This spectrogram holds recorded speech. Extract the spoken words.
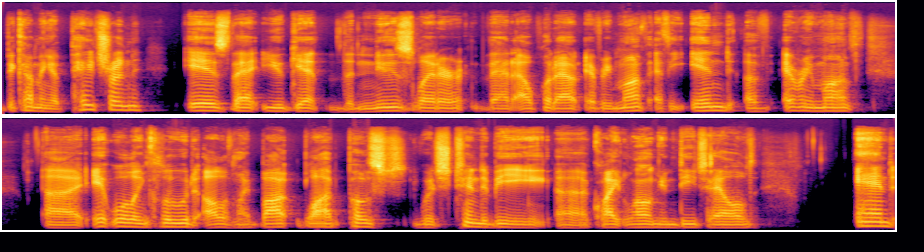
becoming a patron is that you get the newsletter that I'll put out every month at the end of every month. Uh, it will include all of my blog posts, which tend to be uh, quite long and detailed, and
